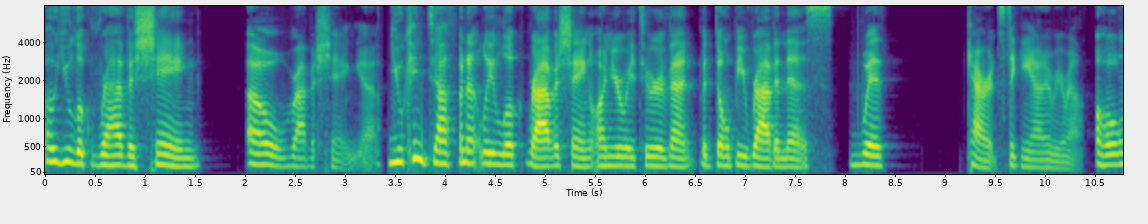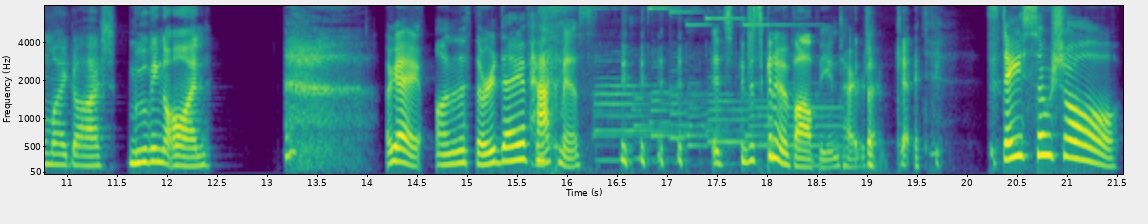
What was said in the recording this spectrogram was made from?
Oh, you look ravishing. oh, ravishing, yeah. You can definitely look ravishing on your way to your event, but don't be ravenous. With carrots sticking out of your mouth. Oh my gosh. Moving on. Okay, on the third day of Hackmas, it's just going to evolve the entire time. Okay. Stay social.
